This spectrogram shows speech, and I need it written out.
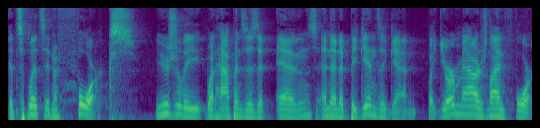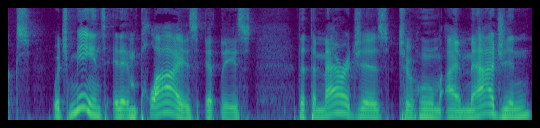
It splits into forks. Usually, what happens is it ends and then it begins again. But your marriage line forks, which means it implies, at least, that the marriages to whom I imagine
